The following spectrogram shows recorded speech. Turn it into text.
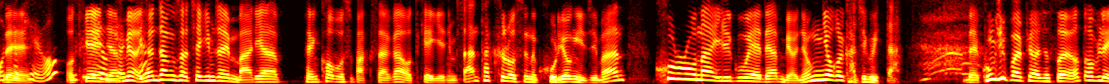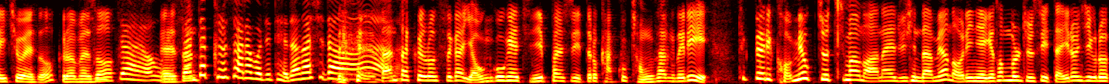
어떻게요? 네. 어떻게 했냐면 현장 수사 책임자인 마리아 벤커버스 박사가 어떻게 얘기했냐면 산타클로스는 고령이지만 코로나19에 대한 면역력을 가지고 있다. 네, 공식 발표하셨어요. WHO에서. 그러면서 진짜요. 우리 네, 산 타클로스 할아버지 대단하시다. 네, 산타클로스가 영공에 진입할 수 있도록 각국 정상들이 특별히 검역 조치만 완화해 주신다면 어린이에게 선물을 줄 수 있다. 이런 식으로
